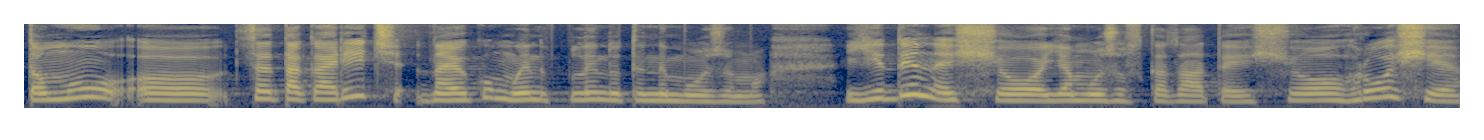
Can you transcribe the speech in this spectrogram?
Тому о, це така річ, на яку ми вплинути не можемо. Єдине, що я можу сказати, що гроші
